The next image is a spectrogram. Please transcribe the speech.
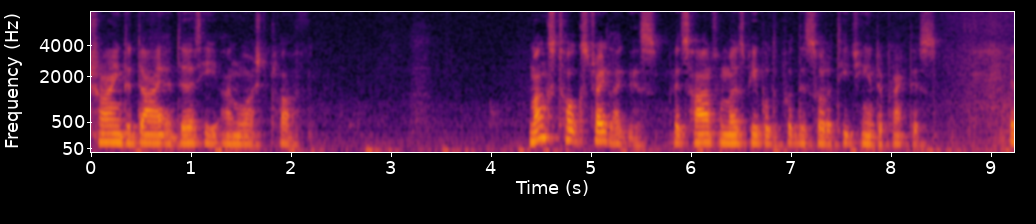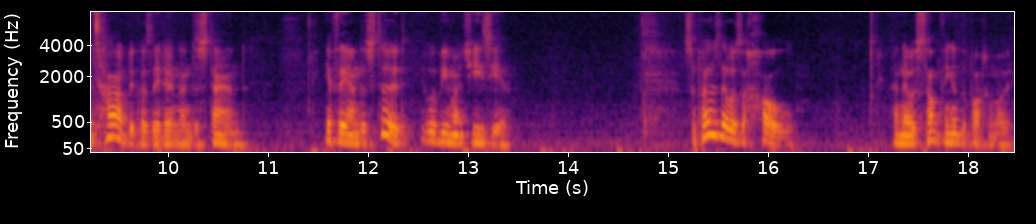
trying to dye a dirty, unwashed cloth. Monks talk straight like this, but it's hard for most people to put this sort of teaching into practice. It's hard because they don't understand. If they understood, it would be much easier. Suppose there was a hole, and there was something at the bottom of it.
